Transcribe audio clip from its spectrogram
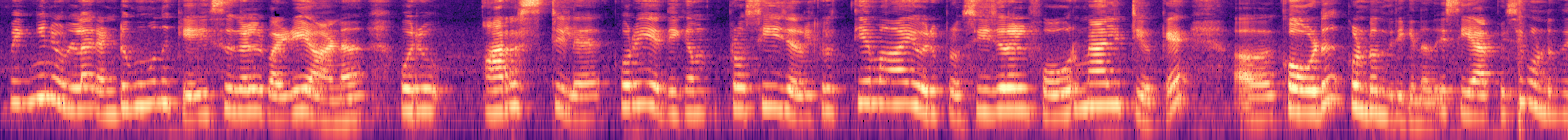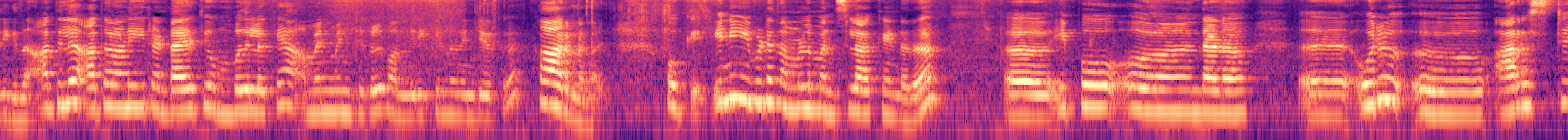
അപ്പോൾ ഇങ്ങനെയുള്ള രണ്ട് മൂന്ന് കേസുകൾ വഴിയാണ് ഒരു അറസ്റ്റിൽ കുറേയധികം പ്രൊസീജിയറൽ കൃത്യമായ ഒരു പ്രൊസീജിയറൽ ഫോർമാലിറ്റിയൊക്കെ കോഡ് കൊണ്ടുവന്നിരിക്കുന്നത് സി ആർ പി സി കൊണ്ടുവന്നിരിക്കുന്നത്. അതിൽ അതാണ് ഈ രണ്ടായിരത്തി ഒമ്പതിലൊക്കെ അമെൻമെന്റുകൾ വന്നിരിക്കുന്നതിന്റെയൊക്കെ കാരണങ്ങൾ. ഓക്കെ ഇനി ഇവിടെ നമ്മൾ മനസ്സിലാക്കേണ്ടത് ഇപ്പോൾ എന്താണ് ഒരു അറസ്റ്റ്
